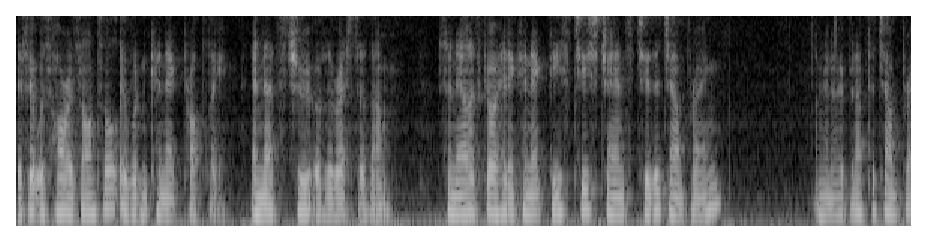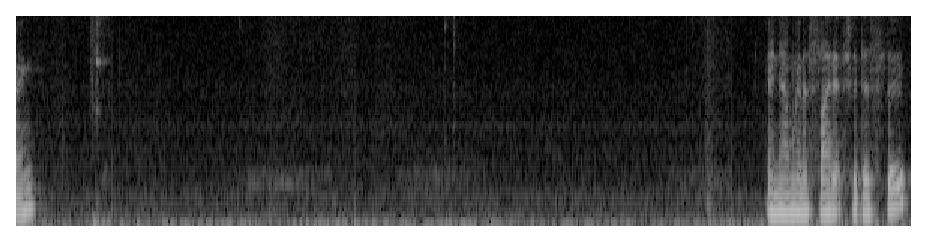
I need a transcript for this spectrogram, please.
If it was horizontal, it wouldn't connect properly. and that's true of the rest of them. So now let's go ahead and connect these two strands to the jump ring. I'm going to open up the jump ring. And now I'm going to slide it through this loop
